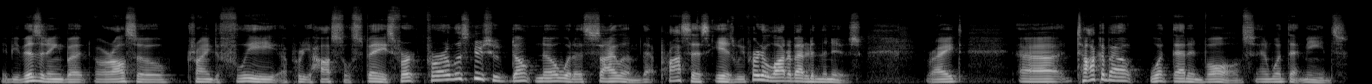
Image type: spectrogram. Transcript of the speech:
may be visiting, but are also trying to flee a pretty hostile space. For for our listeners who don't know what asylum that process is, we've heard a lot about it in the news, right? Uh, talk about what that involves and what that means.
